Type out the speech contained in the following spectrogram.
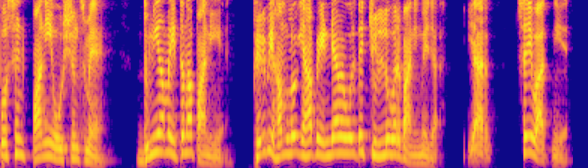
परसेंट पानी ओशंस में है। दुनिया में इतना पानी है। फिर भी हम लोग यहाँ पे इंडिया में बोलते चुल्लू भर पानी में जा। यार, सही बात नहीं है।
